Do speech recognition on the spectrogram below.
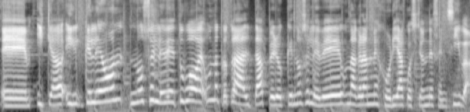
Eh, y, que, y que León no se le ve, tuvo una que otra alta, pero que no se le ve una gran mejoría a cuestión defensiva.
